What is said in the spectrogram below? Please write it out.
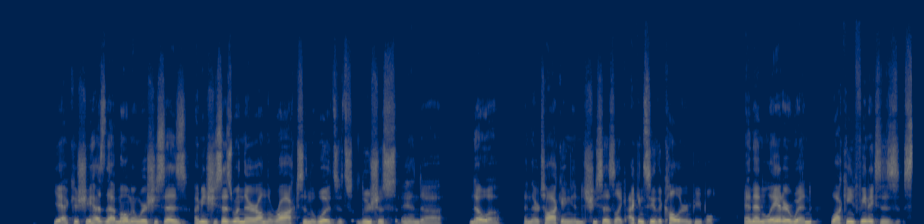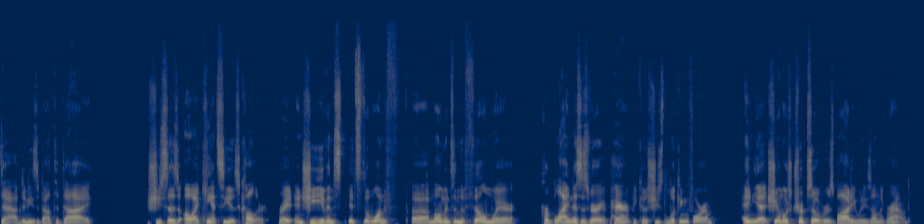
Yeah because she has that moment where she says i mean she says when they're on the rocks in the woods it's lucius and uh, noah and they're talking and she says like i can see the color in people. And then later when joaquin phoenix is stabbed and he's about to die she says, "Oh, I can't see his color," right? And she even it's the one uh, moment in the film where her blindness is very apparent because she's looking for him, and yet she almost trips over his body when he's on the ground.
